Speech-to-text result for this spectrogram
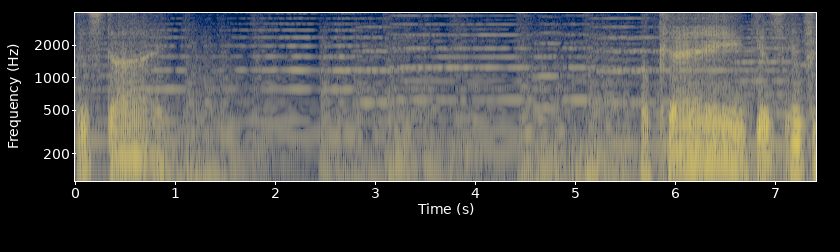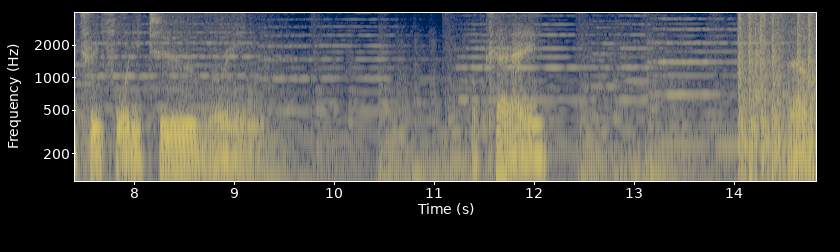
this guy. Okay, gets infantry 42, marines. Okay. Well,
